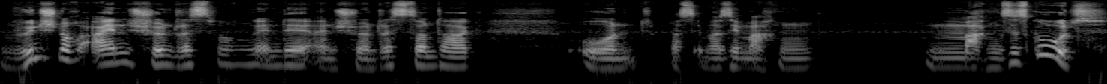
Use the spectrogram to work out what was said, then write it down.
wünsche noch ein schönes Restwochenende, einen schönen Restsonntag und was immer Sie machen, machen Sie es gut.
